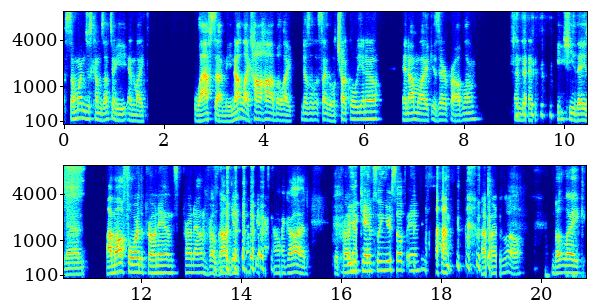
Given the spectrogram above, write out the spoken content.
someone just comes up to me and like laughs at me not like haha but like does a slight little chuckle you know and I'm like is there a problem and then he, she, they, them. I'm all for the pronouns. Pronoun. Oh God, I'm getting. oh my God, the Are you canceling yourself, Andy? I might as well. But like,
